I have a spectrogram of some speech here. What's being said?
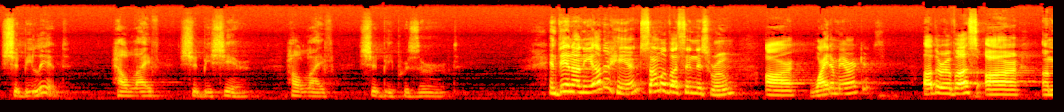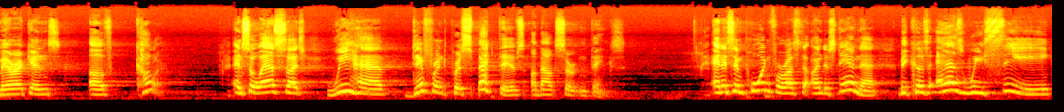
should be lived how life should be shared, how life should be preserved. And then on the other hand, some of us in this room are white Americans, other of us are Americans of color. And so, as such, we have different perspectives about certain things. And it's important for us to understand that because as we see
